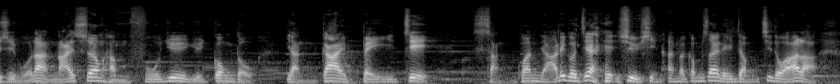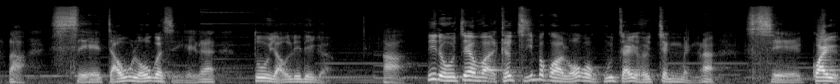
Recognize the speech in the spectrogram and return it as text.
是乎啦，乃相咸負於月公道，人皆避之，神君也。呢個只係預言，係咪咁犀利就唔知道啊？嗱嗱，蛇走佬嘅時期咧都有呢啲嘅啊。呢度即係話佢只不過係攞個古仔去證明啦。蛇龜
